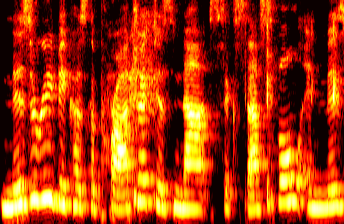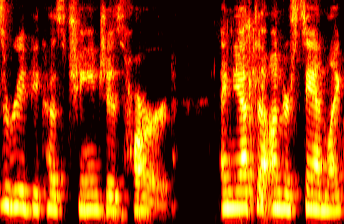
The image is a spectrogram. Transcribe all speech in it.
misery because the project is not successful and misery because change is hard and you have to understand like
